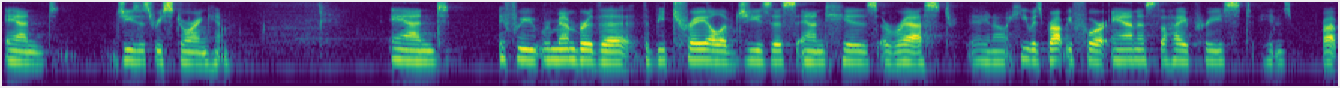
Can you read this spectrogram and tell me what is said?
and jesus restoring him. And if we remember the, the betrayal of jesus and his arrest you know he was brought before annas the high priest he was brought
